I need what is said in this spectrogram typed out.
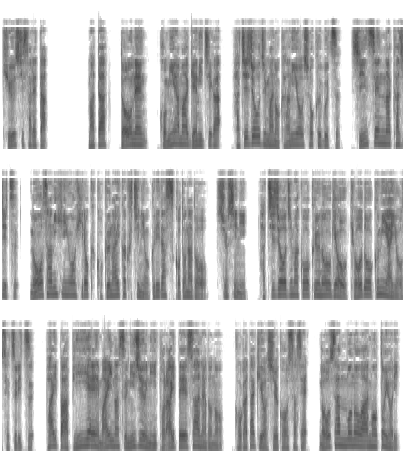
休止された。また、同年、小宮山源一が、八丈島の観葉植物、新鮮な果実、農産品を広く国内各地に送り出すことなどを、趣旨に、八丈島航空農業協同組合を設立、パイパー PA-22 トライペーサーなどの小型機を就航させ、農産物はもとより、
